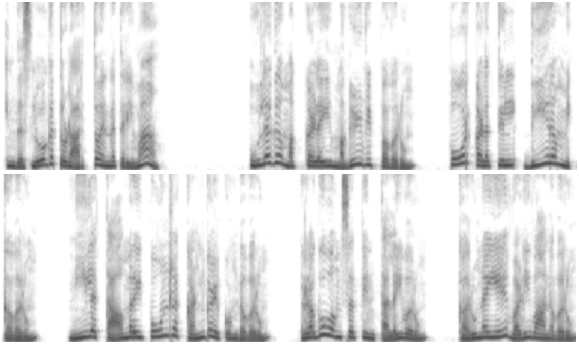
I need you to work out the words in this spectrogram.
இந்த ஸ்லோகத்தோட அர்த்தம் என்ன தெரியுமா? உலக மக்களை மகிழ்விப்பவரும் போர்க்களத்தில் தீரம் மிக்கவரும் நீலத் தாமரை போன்ற கண்கள் கொண்டவரும் ரகுவம்சத்தின் தலைவரும் கருணையே வடிவானவரும்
